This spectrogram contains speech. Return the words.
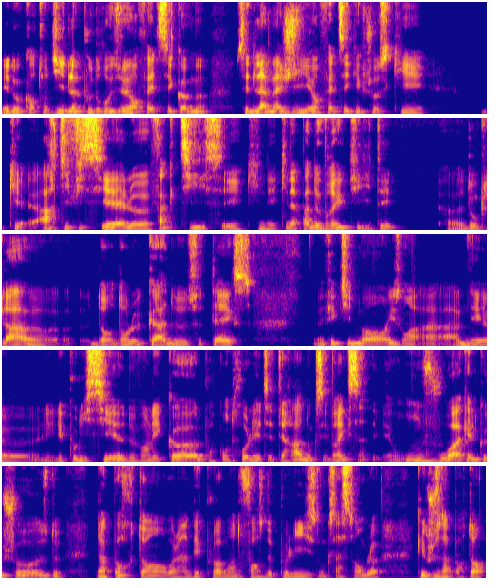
Et donc quand on dit de la poudre aux yeux, en fait, c'est comme c'est de la magie. En fait, c'est quelque chose qui est qui est artificiel, euh, factice et qui n'est qui n'a pas de vraie utilité. Euh, donc là, dans, dans le cas de ce texte, effectivement, ils ont amené les, les, policiers devant l'école pour contrôler, etc. Donc c'est vrai que ça, on voit quelque chose d'important, voilà, un déploiement de forces de police. Donc ça semble quelque chose d'important.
